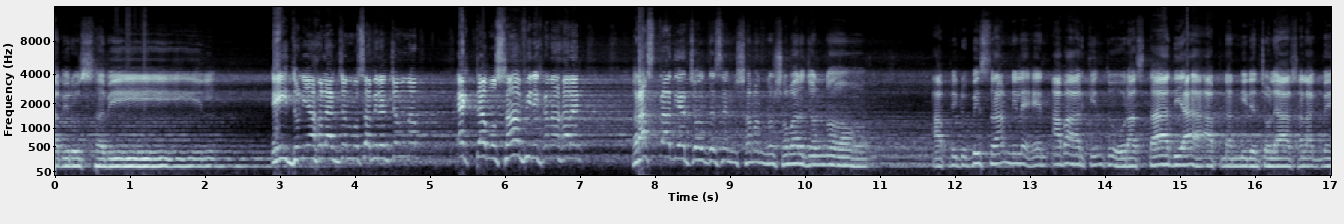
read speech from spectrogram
আবিরুস সাবিল। এই দুনিয়া হলো একজন মুসাফিরের জন্য, একটা মুসাফির এখানে হারে রাস্তা দিয়ে চলতেছেন সামান্য সময়ের জন্য। আপনি একটু বিশ্রাম নিলেন, আবার কিন্তু রাস্তা দিয়া আপনার নিরে চলে আসা লাগবে।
